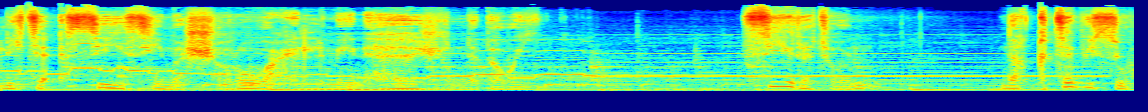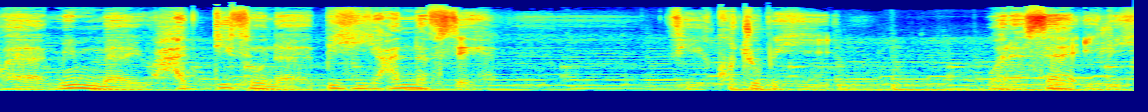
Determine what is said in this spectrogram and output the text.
لتأسيس مشروع المنهاج النبوي. سيرة نقتبسها مما يحدثنا به عن نفسه في كتبه ورسائله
